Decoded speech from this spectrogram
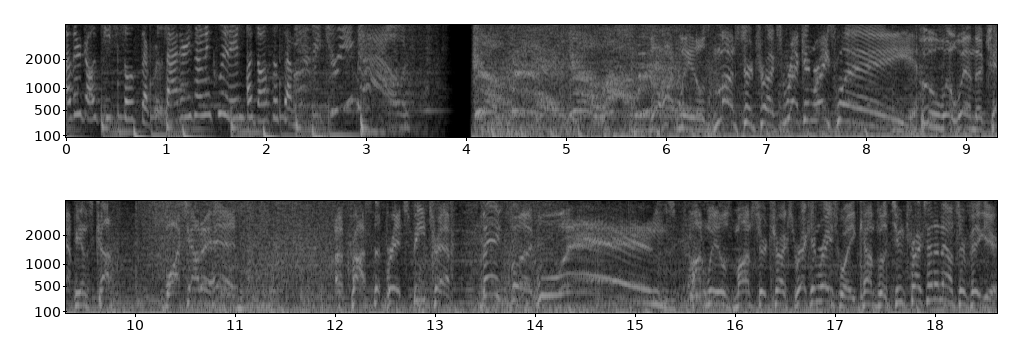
Other dolls each sold separately. Batteries not included. Adults assemble. Barbie Dream House. The Hot Wheels Monster Trucks Wreckin' Raceway! Who will win the Champions Cup? Watch out ahead. Across the bridge speed trap, Bigfoot wins! Hot Wheels Monster Trucks Wreckin' Raceway comes with two trucks and announcer figure.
